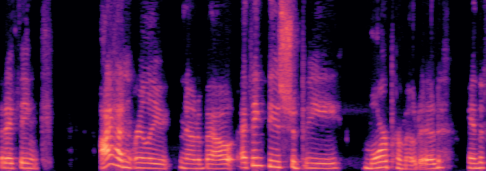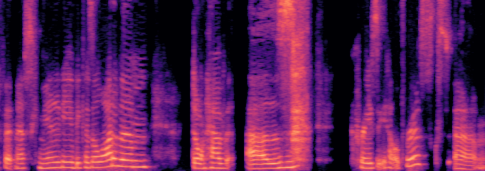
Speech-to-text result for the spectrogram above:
that I think I hadn't really known about. I think these should be more promoted in the fitness community because a lot of them don't have as crazy health risks um,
